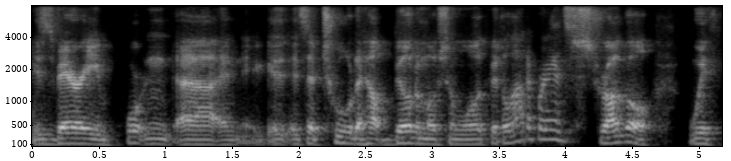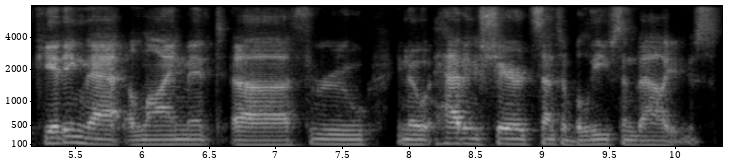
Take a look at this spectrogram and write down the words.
is very important uh, and it's a tool to help build emotional loyalty. But a lot of brands struggle with getting that alignment uh, through, you know, having shared sense of beliefs and values.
